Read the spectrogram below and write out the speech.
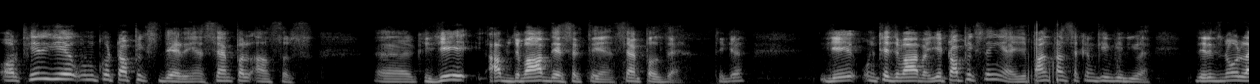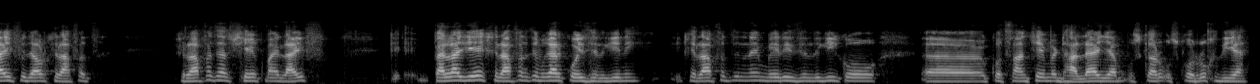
और फिर ये उनको टॉपिक्स दे रहे हैं सैंपल आंसर्स कि ये आप जवाब दे सकते हैं सैंपल्स हैं, ठीक है? ये उनके जवाब है। ये टॉपिक्स नहीं है, ये पाँच पाँच सेकंड की वीडियो है। There is no life without खिलाफत। खिलाफत हैज़ शेप माई लाइफ पहला ये, खिलाफत के बगैर कोई ज़िंदगी नहीं। खिलाफत ने मेरी ज़िंदगी को को सांचे में ढाला है या उसका, उसको रुख दिया है।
